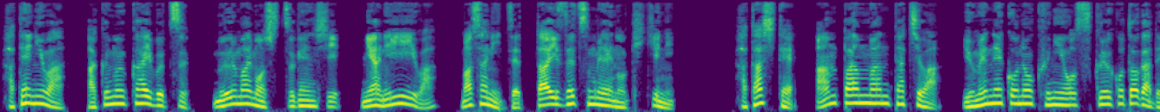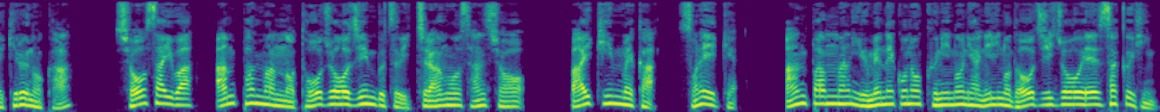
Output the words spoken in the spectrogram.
果てには、悪夢怪物、ムーマも出現し、ニャニーは、まさに絶対絶命の危機に。果たして、アンパンマンたちは、夢猫の国を救うことができるのか？詳細は、アンパンマンの登場人物一覧を参照。バイキンメカ、それいけ。アンパンマン夢猫の国のニャニーの同時上映作品。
